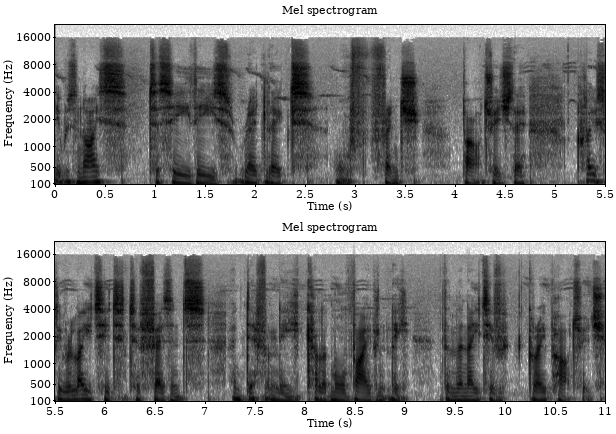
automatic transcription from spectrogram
it was nice to see these red-legged or French partridge. They're closely related to pheasants and definitely coloured more vibrantly than the native grey partridge.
